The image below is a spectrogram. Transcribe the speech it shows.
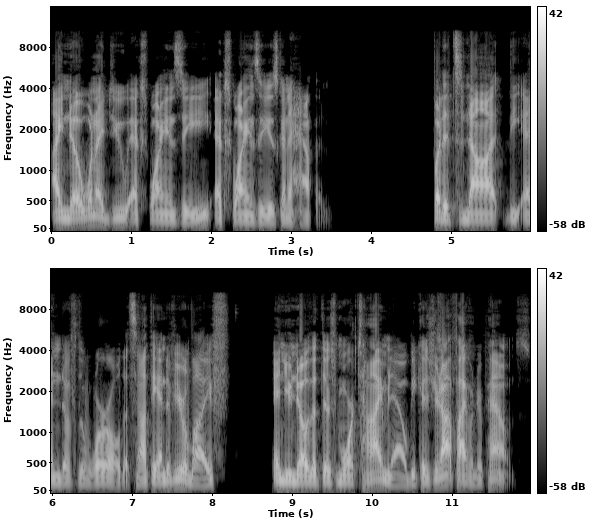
I know when I do X, Y, and Z, X, Y, and Z is going to happen. But it's not the end of the world. It's not the end of your life. And you know that there's more time now because you're not 500 pounds.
